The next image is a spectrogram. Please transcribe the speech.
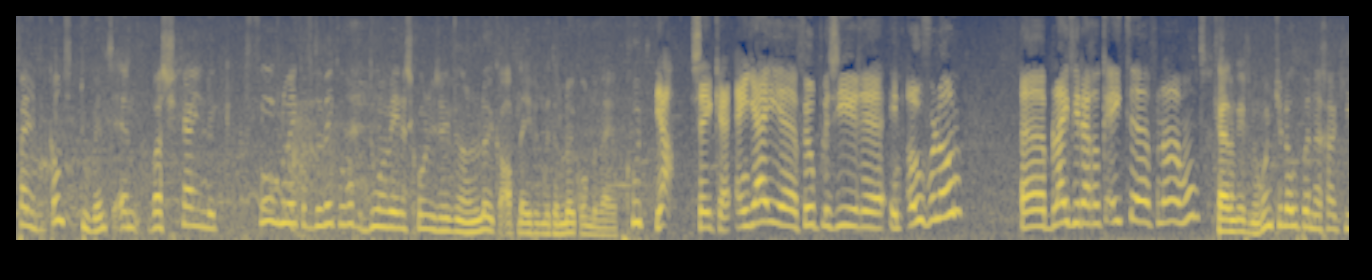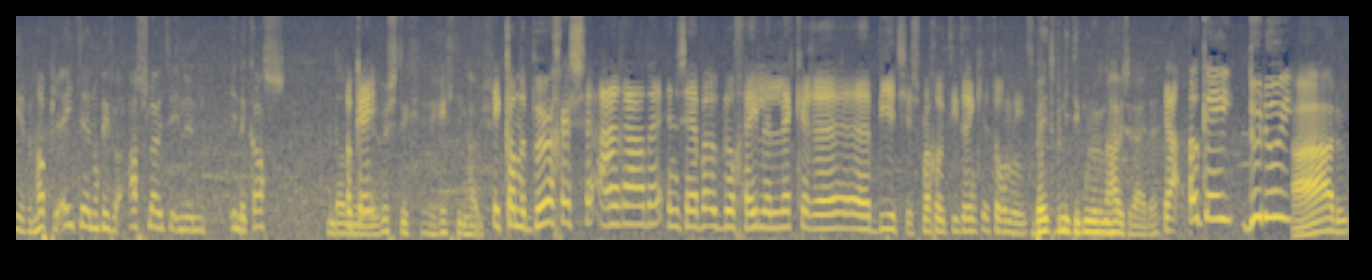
fijne vakantie toewensen. En waarschijnlijk volgende week of de week erop doen we weer eens gewoon eens even een leuke aflevering met een leuk onderwerp. Goed? Ja, zeker. En jij eh, veel plezier eh, in Overloon. Blijf je daar ook eten vanavond? Ik ga nog even een rondje lopen en dan ga ik hier even een hapje eten en nog even afsluiten in, een, in de kas. En dan weer rustig richting huis. Ik kan de burgers eh, aanraden en ze hebben ook nog hele lekkere eh, biertjes. Maar goed, die drink je toch niet. Beter of niet, ik moet nog naar huis rijden. Ja, oké. Doei doei. Ah, doei.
